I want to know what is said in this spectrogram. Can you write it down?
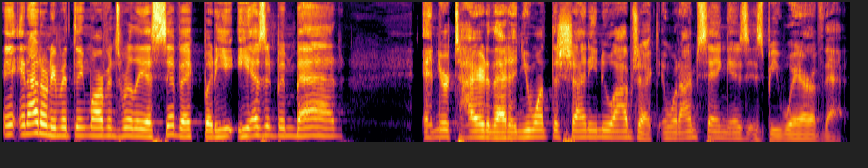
And I don't even think Marvin's really a Civic, but he, he hasn't been bad. And you're tired of that and you want the shiny new object. And what I'm saying is, is beware of that.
